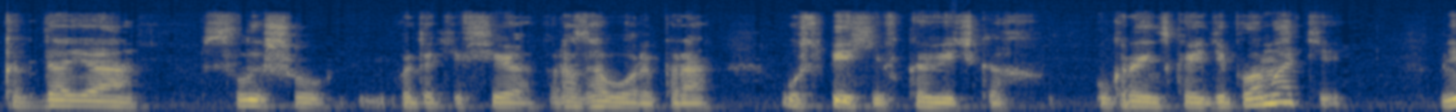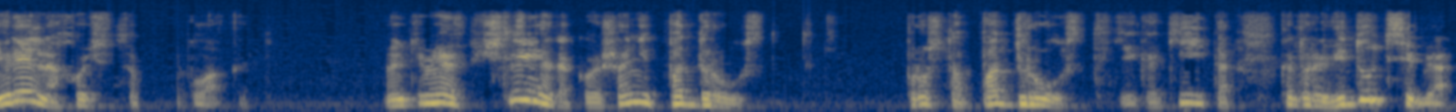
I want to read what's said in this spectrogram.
когда я слышу вот эти все разговоры про успехи в кавичках украинской дипломатии, мне реально хочется плакать. Но у меня впечатление такое, что они подростки. Просто подростки какие-то, которые ведут себя.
